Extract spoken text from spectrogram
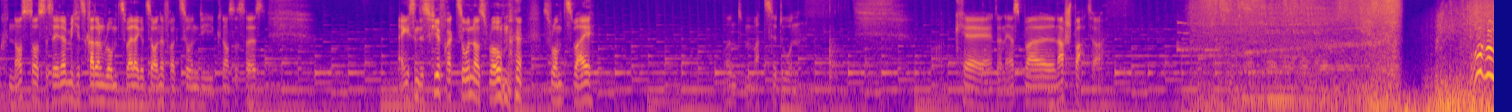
Knossos. Das erinnert mich jetzt gerade an Rome 2. Da gibt es ja auch eine Fraktion, die Knossos heißt. Eigentlich sind es vier Fraktionen aus Rome. aus Rome 2. Und Mazedon. Okay, dann erstmal nach Sparta. Wuhu!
